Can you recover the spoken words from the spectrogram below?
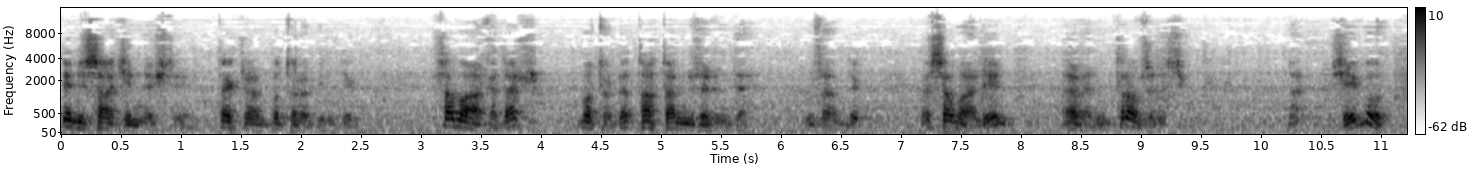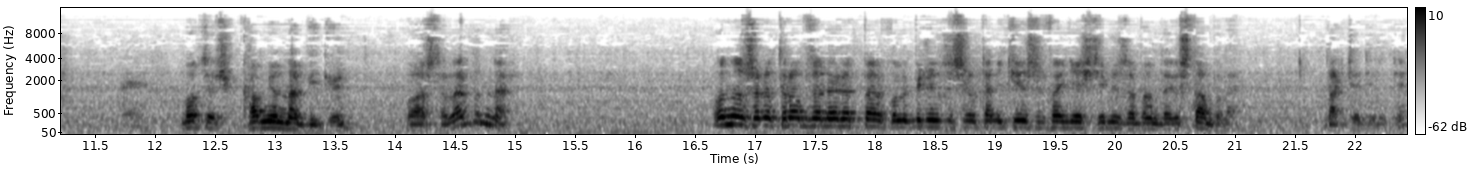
Deniz sakinleşti. Tekrar motora bindik. Sabaha kadar motorla tahtanın üzerinde uzandık. Ve sabahleyin efendim Trabzon'a çıktık. Ha, Şey bu. Motor, kamyonla bir gün. Bu hastalar bunlar. Ondan sonra Trabzon Öğretmen Okulu birinci sınıftan ikinci sınıfa geçtiğimiz zaman da İstanbul'a nakledildi.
